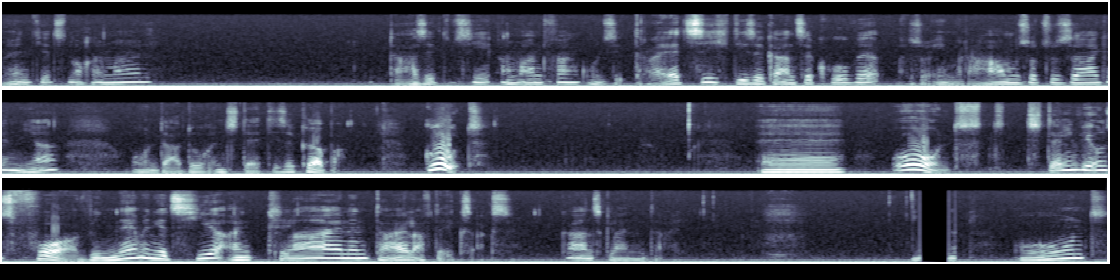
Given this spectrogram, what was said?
Moment jetzt noch einmal. Da sieht sie am Anfang und sie dreht sich diese ganze Kurve, also im Raum sozusagen, ja, und dadurch entsteht dieser Körper. Gut. Äh, und stellen wir uns vor, wir nehmen jetzt hier einen kleinen Teil auf der x-Achse, ganz kleinen Teil. Und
